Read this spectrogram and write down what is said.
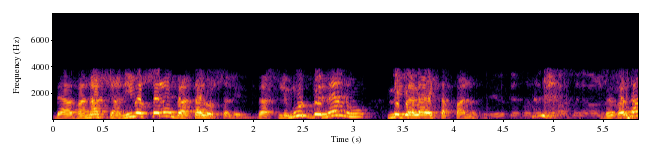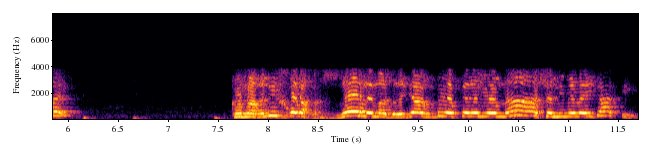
בהבנה שאני לא שלם ואתה לא שלם, והשלמות בינינו מגלה את הפן הזה. בוודאי. כלומר, אני יכול לחזור למדרגה הרבה יותר עליונה שממנה הגעתי.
